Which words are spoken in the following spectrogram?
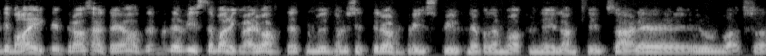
det var egentlig et bra seiltøy jeg hadde, men det viste seg bare ikke å være vanntett. Når, når, du sitter og blir spylt ned på den måten i lang tid, så er det jo altså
